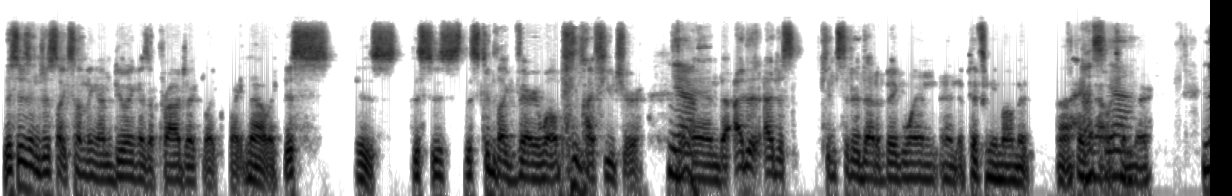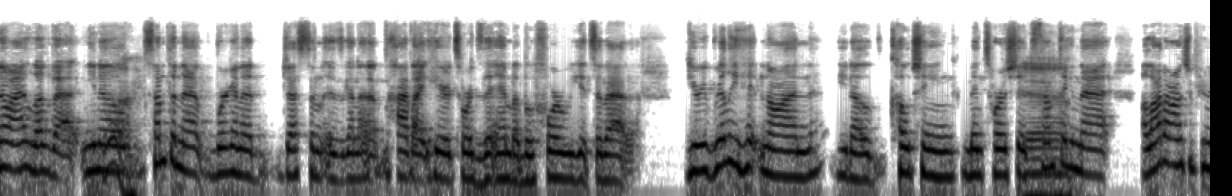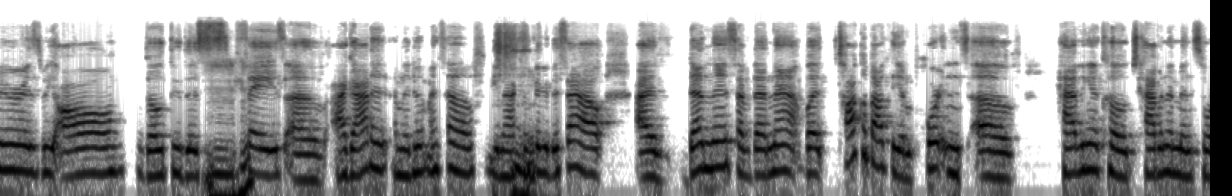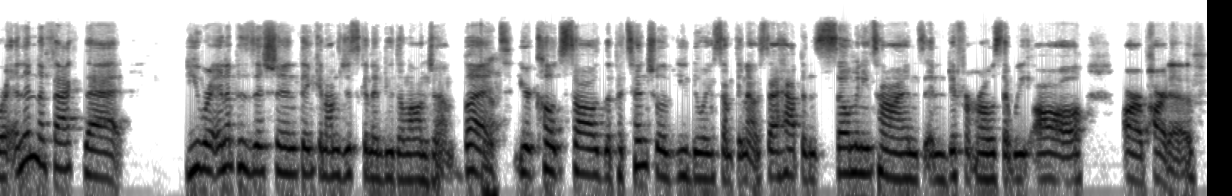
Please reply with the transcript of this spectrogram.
this isn't just like something I'm doing as a project like right now. Like this is this is this could like very well be my future. Yeah. And I, I just considered that a big win and epiphany moment uh, hanging That's- out with yeah. him there. No, I love that. You know, Yeah. something that we're gonna Justin is gonna highlight here towards the end, but before we get to that, you're really hitting on, you know, coaching, mentorship, Yeah. something that a lot of entrepreneurs we all go through this Mhm. phase of I got it, I'm gonna do it myself. You know, I can figure this out. I've done this, I've done that. But talk about the importance of having a coach, having a mentor, and then the fact that you were in a position thinking I'm just going to do the long jump, but Yeah. your coach saw the potential of you doing something else. That happens so many times in different roles that we all are a part of.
